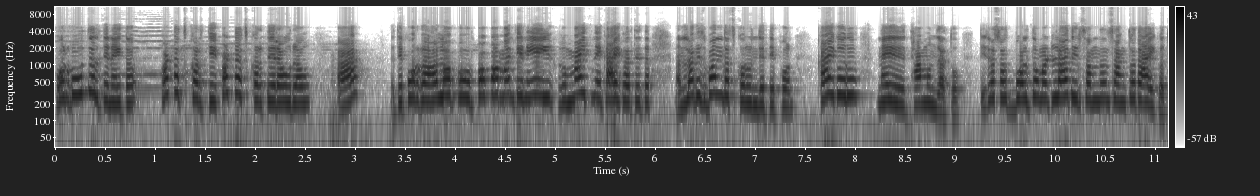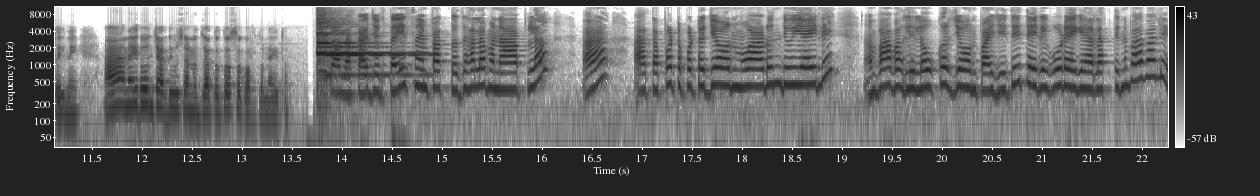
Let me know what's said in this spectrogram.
पोरग उचलते नाही तर. कटच करते कटच करते राहू राहू. हा ते पोरगा आलो प- पप्पा म्हणते नाही माहीत नाही काय करते तर. लगेच बंदच करून देते फोन. काय करू? नाही थांबून जातो. तिच्यासोबत बोलतो म्हटलं तिला समजून सांगतो तर ऐकतही नाही. हा नाही दोन चार दिवसानंच जातो तसं करतो नाही तर. चला काजल ताई स्वयंपाक तर झाला म्हणा आपला. आ आता पटपट जेवण वाढून देऊ यायले. बाबाले लवकर जेवण पाहिजे ते त्याले गोड्या घ्यावं लागते ना बाबाले.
